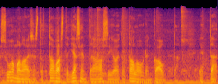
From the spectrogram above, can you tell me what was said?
suomalaisesta tavasta jäsentää asioita talouden kautta että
